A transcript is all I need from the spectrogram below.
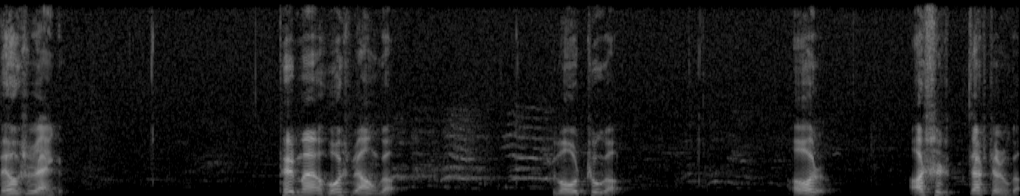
بے ہوش ہو جائیں گے پھر میں ہوش میں آؤں گا میں اٹھوں گا اور عرش کی طرف چلوں گا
